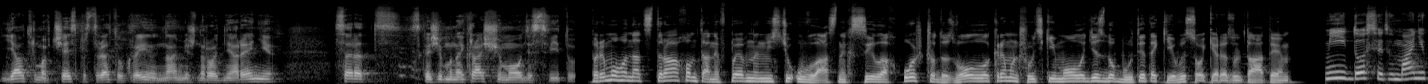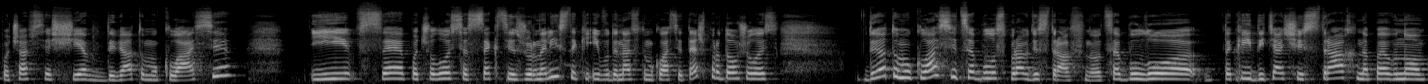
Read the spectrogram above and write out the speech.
я отримав честь представляти Україну на міжнародній арені серед, скажімо, найкращої молоді світу. Перемога над страхом та невпевненістю у власних силах. Ось що дозволило Кременчуцькій молоді здобути такі високі результати. Мій досвід в Мані почався ще в 9 класі. І все почалося з секції з журналістики, і в 11 класі теж продовжилось. В 9 класі це було справді страшно. Це було такий дитячий страх, напевно,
